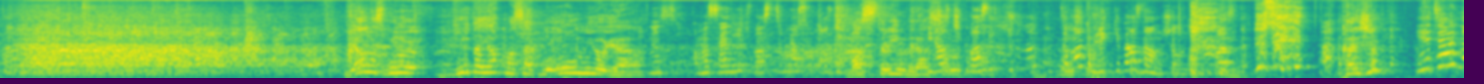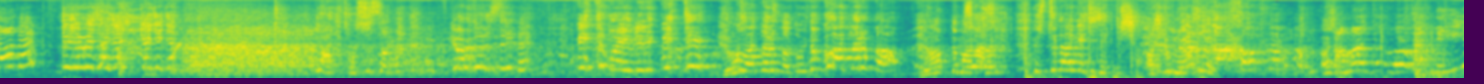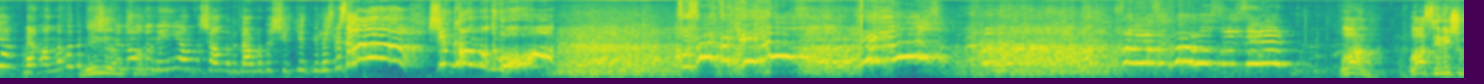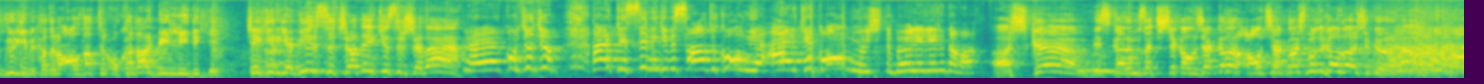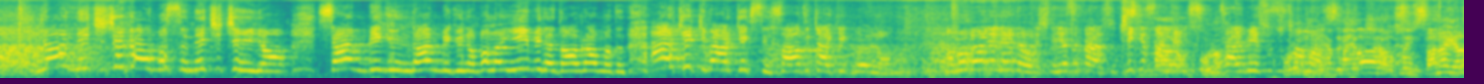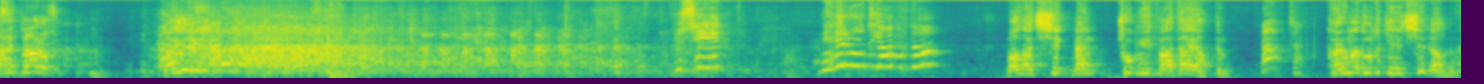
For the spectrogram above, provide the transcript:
Yalnız bunu burada yapmasak mı? Olmuyor ya. Nasıl? Ama sen hiç bastırmıyorsun ki. Azıcık bas. Bastırayım biraz. Birazcık bastır şunu. Tamam mürekkebi azalmış onun için. Bastır. Karıcığım. Yeter ne haber? Gel gel gel gel gel gel. Lanet olsun sana. Gördünüz değil mi? Bitti bu evlilik, bitti. Ne? Kulaklarımla duydum, kulaklarımla. Ne yaptım Sus! Üstünden geçecekmiş. Aşkım ne yapıyorsun? Yazıklar. Ama yeter neyi yan? Ben anlamadım Neyi ki şimdi yanlış ne oldu? oldu? Neyi yanlış anladı? Ben burada şirket birleşmesi... Aa! Şimdi anladım. Oha! Sus artık Yelda! Ulan, ulan senin şu gül gibi kadını aldattın o kadar belliydi ki. Çekirge bir sıçradı, iki sıçradı ha. Ee, kocacığım, herkes senin gibi sadık olmuyor. Erkek olmuyor işte. Böyleleri de var. Aşkım, biz karımıza çiçek alacak kadar alçaklaşmadık Allah'a şükür. ha. ya ne çiçek alması, ne çiçeği ya. Sen bir günden bir güne bana iyi bile davranmadın. Erkek gibi erkeksin. Sadık erkek böyle olur. Ama böyleleri de var işte. Yazıklar olsun. Çekil sen de. Oğlum. Terbiyesiz Oğlum, manyak- Yazıklar olsun, yapmayın. sana yazıklar olsun. Ya yürü git lan ya. Hüseyin! Neler oldu ya burada? Vallahi Çiçek ben çok büyük bir hata yaptım. Ne yaptın? Karıma durduk yere çiçek aldım.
